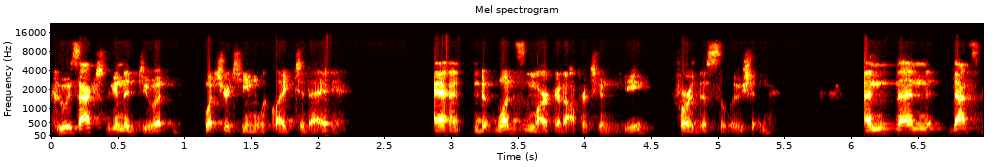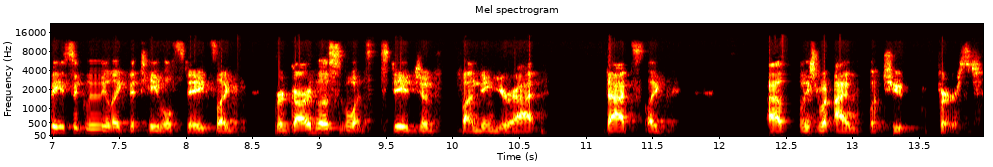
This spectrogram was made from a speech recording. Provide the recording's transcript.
who's actually going to do it? What's your team look like today? And what is the market opportunity for this solution? And then that's basically like the table stakes, like regardless of what stage of funding you're at, that's like at least what I look to first.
